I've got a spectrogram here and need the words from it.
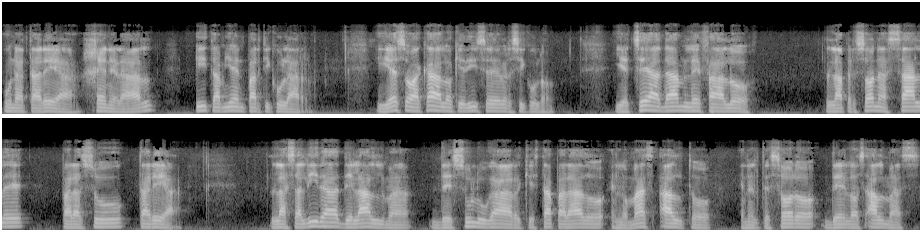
una tarea general y también particular. Y eso acá lo que dice el versículo. Yetze Adam le faló. La persona sale para su tarea. La salida del alma de su lugar que está parado en lo más alto, en el tesoro de las almas.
